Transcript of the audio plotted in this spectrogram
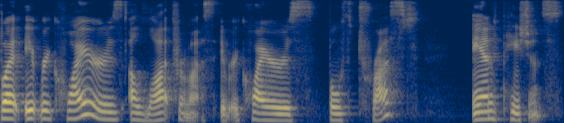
But it requires a lot from us. It requires both trust and patience.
